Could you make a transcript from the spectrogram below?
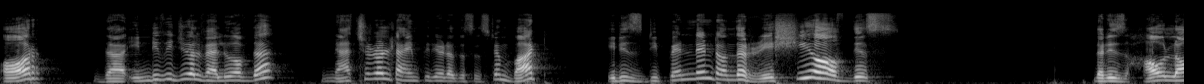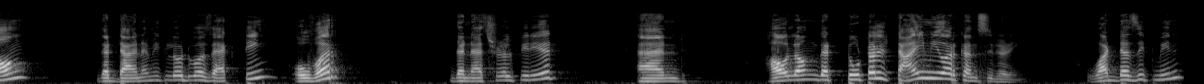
or the individual value of the natural time period of the system, but it is dependent on the ratio of this that is how long the dynamic load was acting over the natural period and how long the total time you are considering. What does it mean?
